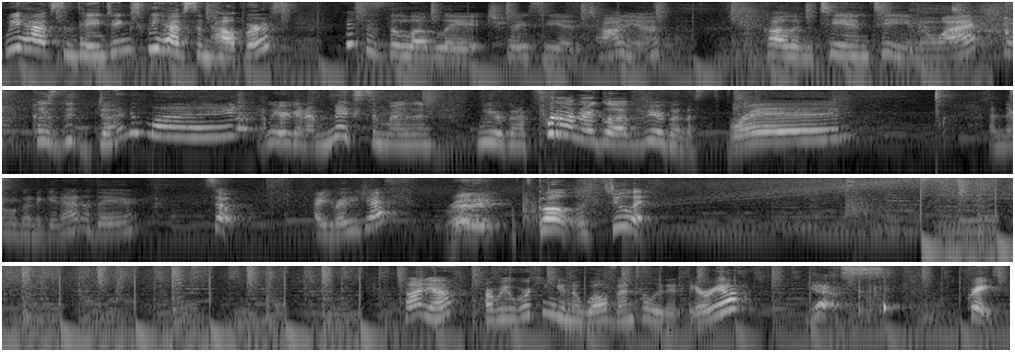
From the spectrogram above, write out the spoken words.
we have some paintings, we have some helpers. This is the lovely Tracy and Tanya. Call them TNT, you know why? Because the dynamite. We are gonna mix some resin. We are gonna put on our gloves. We are gonna spread. And then we're gonna get out of there. So, are you ready, Jeff? Ready? Let's go, let's do it. Tanya, are we working in a well-ventilated area? Yes. Great.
